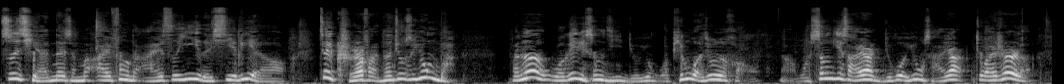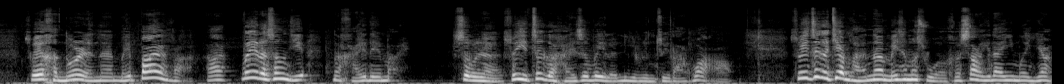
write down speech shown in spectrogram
之前的什么 iPhone 的 SE 的系列啊，这壳反正就是用吧，反正我给你升级你就用，我苹果就是好啊，我升级啥样你就给我用啥样就完事儿了。所以很多人呢没办法啊，为了升级那还得买，是不是？所以这个还是为了利润最大化啊。所以这个键盘呢没什么说，和上一代一模一样。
